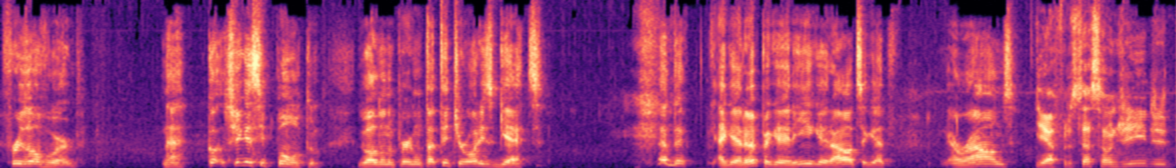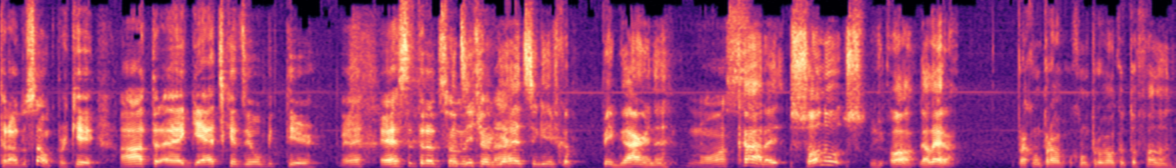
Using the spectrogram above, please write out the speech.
phrasal verb, né? Chega esse ponto do aluno perguntar, teacher, what is get? É, I get up, I get in, get out, I get around. E é a frustração de, de tradução, porque ah, é, get quer dizer obter, né? Essa é a tradução do dicionário. get significa pegar, né? Nossa. Cara, só no. Ó, galera, pra comprar, comprovar o que eu tô falando.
